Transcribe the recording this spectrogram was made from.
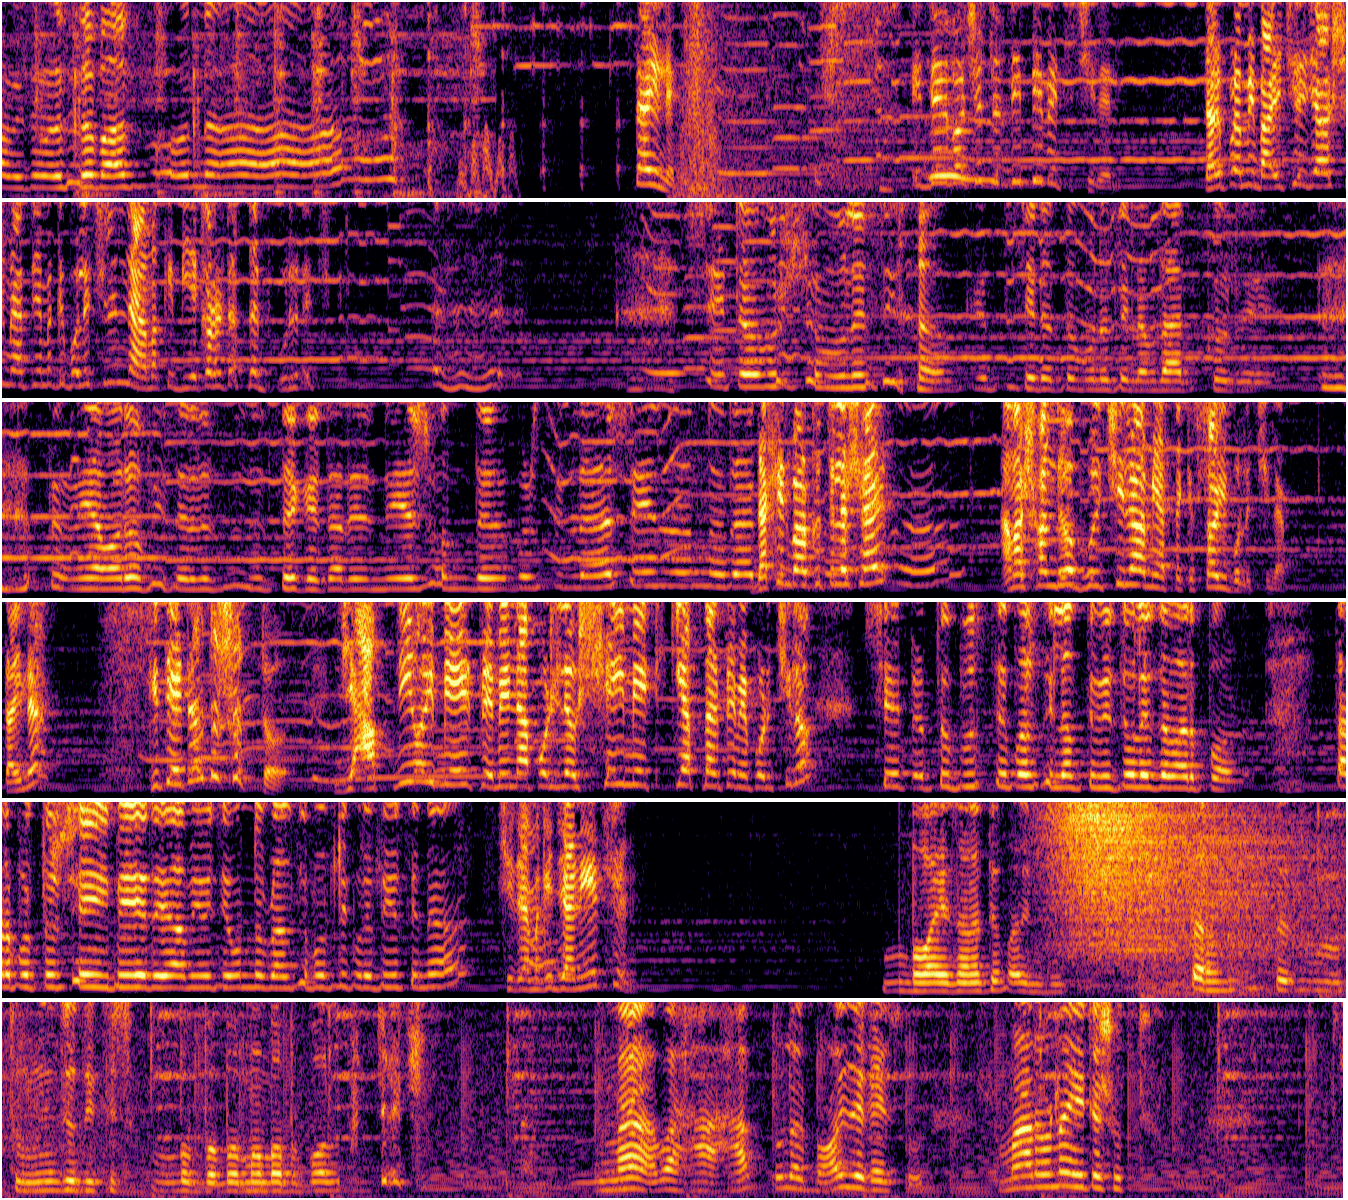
আমি তোমার সাথে বাঁচবো না। তাই নাকি? এই দেড় বছর তো দিব্যি বেঁচে ছিলেন। তারপর আমি বাড়ি ছেড়ে যাওয়ার সময় আপনি আমাকে বলেছিলেন না আমাকে বিয়ে করাটা আপনার ভুল হয়েছে। সেটা অবশ্য বলেছিলাম কিন্তু সেটা তো বলেছিলাম রাগ করে। তুমি আমার অফিসের সেক্রেটারি নিয়ে সন্দেহ করছিলে সেই জন্য দেখেন বরকতুল্লাহ সাহেব আমার সন্দেহ ভুল ছিল আমি আপনাকে সরি বলেছিলাম তাই না? কিন্তু এটাও তো সত্য যে আপনি ওই মেয়ের প্রেমে না পড়লেও সেই মেয়েটি কি আপনার প্রেমে পড়েছিল? সেটা তো বুঝতে পারছিলাম তুমি চলে যাওয়ার পর। তারপর তো সেই মেয়েরে আমি ওই যে অন্য ব্রাঞ্চে বদলি করে দিয়েছি না? সেটা আমাকে জানিয়েছেন? ভয়ে জানাতে পারিনি। কারণ তুমি যদি কিছু বল। তুলেছি। না বা হা- হাত তোলার ভয় দেখাইছো। মারো না এটা সত্য।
